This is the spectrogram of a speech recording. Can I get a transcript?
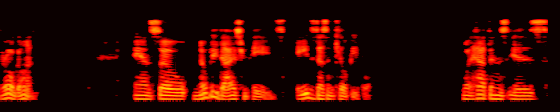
They're all gone. And so nobody dies from AIDS. AIDS doesn't kill people. What happens is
